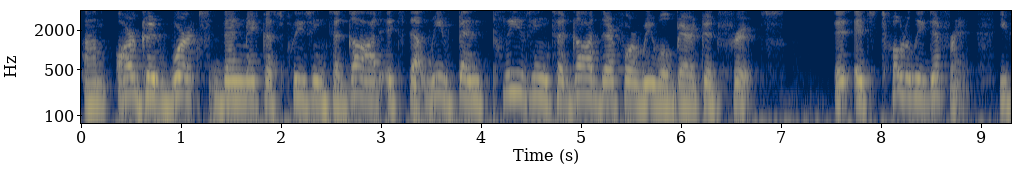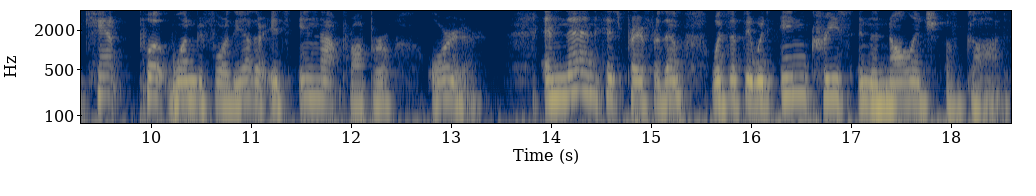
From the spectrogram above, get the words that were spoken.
um, our good works then make us pleasing to God. It's that we've been pleasing to God, therefore we will bear good fruits. It, it's totally different. You can't put one before the other, it's in that proper order. And then his prayer for them was that they would increase in the knowledge of God.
